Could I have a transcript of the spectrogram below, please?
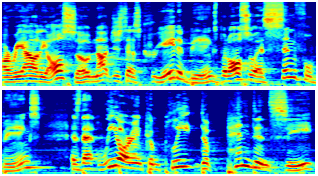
Our reality, also, not just as created beings, but also as sinful beings, is that we are in complete dependency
